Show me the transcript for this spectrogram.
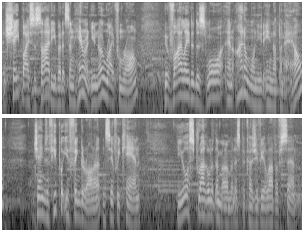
It's shaped by society, but it's inherent. You know right from wrong. You've violated His law, and I don't want you to end up in hell. James, if you put your finger on it and see if we can, your struggle at the moment is because of your love of sin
